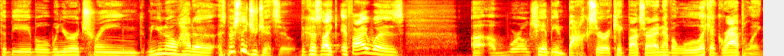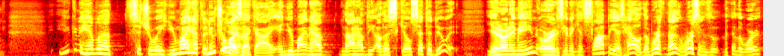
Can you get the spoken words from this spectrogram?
to be able when you're a trained when you know how to especially jujitsu because like if I was a, a world champion boxer a kickboxer and I didn't have a lick of grappling you can handle that situation you might have to neutralize that guy and you might have not have the other skill set to do it you know what I mean or it's gonna get sloppy as hell the worst the worst thing the worst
